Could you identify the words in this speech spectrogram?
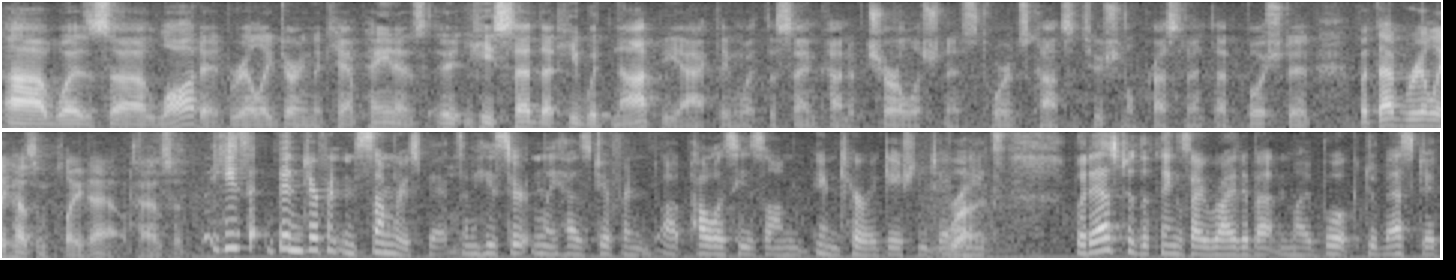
uh, was uh, lauded really during the campaign as uh, he said that he would not be acting with the same kind of churlishness towards constitutional precedent that Bush did. But that really hasn't played out, has it? He's been different in some respects. I mean, he certainly has different uh, policies on interrogation Right. techniques. But as to the things I write about in my book, domestic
